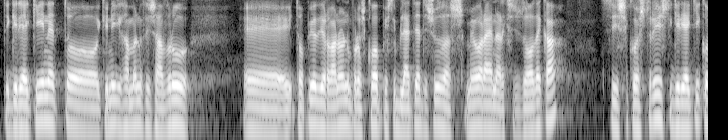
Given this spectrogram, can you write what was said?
Την Κυριακή είναι το κυνήγι χαμένου θησαυρού, ε, το οποίο διοργανώνει προσκόπη στην πλατεία της Σούδας με ώρα έναρξης 12. Στις 23, την Κυριακή 23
